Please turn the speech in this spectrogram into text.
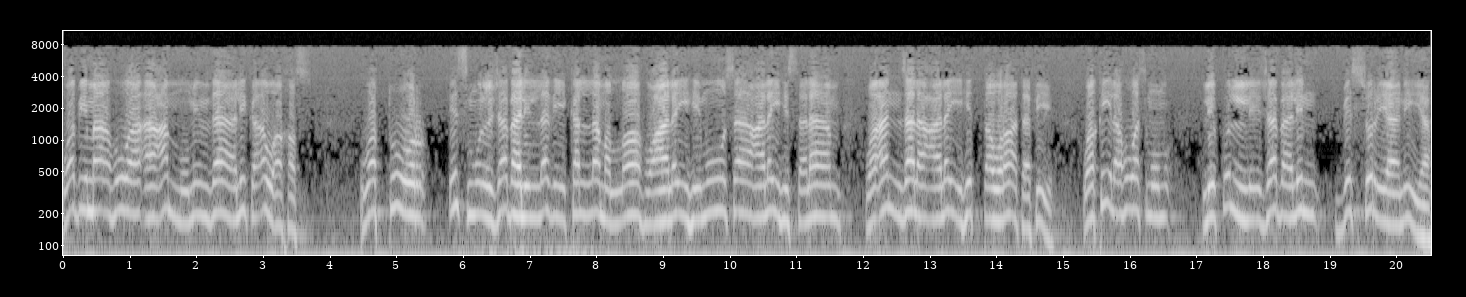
وبما هو أعم من ذلك أو أخص. والطور اسم الجبل الذي كلم الله عليه موسى عليه السلام وأنزل عليه التوراة فيه. وقيل هو اسم لكل جبل بالسريانية.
